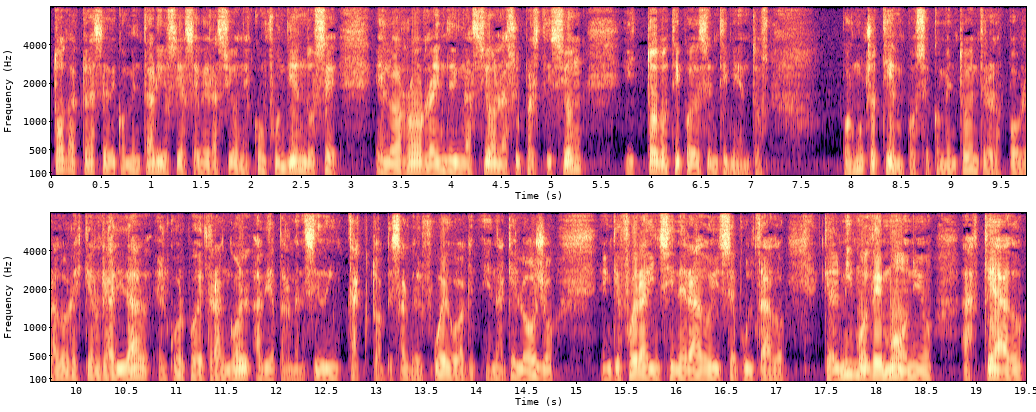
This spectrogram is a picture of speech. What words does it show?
toda clase de comentarios y aseveraciones, confundiéndose el horror, la indignación, la superstición y todo tipo de sentimientos. Por mucho tiempo se comentó entre los pobladores que en realidad el cuerpo de Trangol había permanecido intacto a pesar del fuego en aquel hoyo en que fuera incinerado y sepultado, que el mismo demonio, asqueado,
